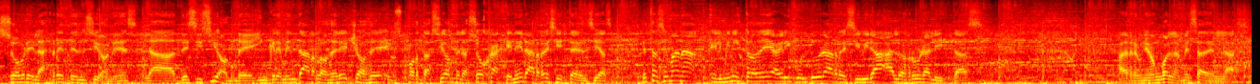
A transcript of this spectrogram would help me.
sobre las retenciones. La decisión de incrementar los derechos de exportación de la soja genera resistencias. Esta semana el ministro de Agricultura recibirá a los ruralistas a reunión con la mesa de enlace.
